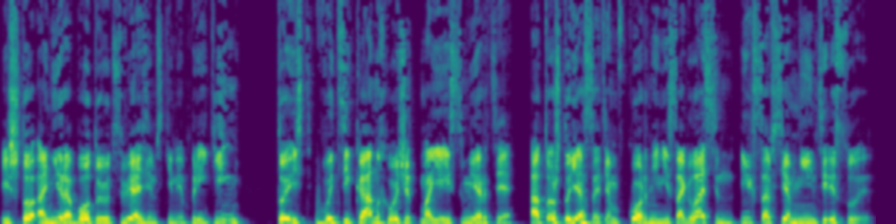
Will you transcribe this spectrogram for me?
И что они работают с Вяземскими, прикинь? То есть Ватикан хочет моей смерти, а то, что я с этим в корне не согласен, их совсем не интересует.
